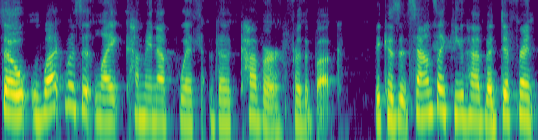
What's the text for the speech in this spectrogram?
So what was it like coming up with the cover for the book because it sounds like you have a different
